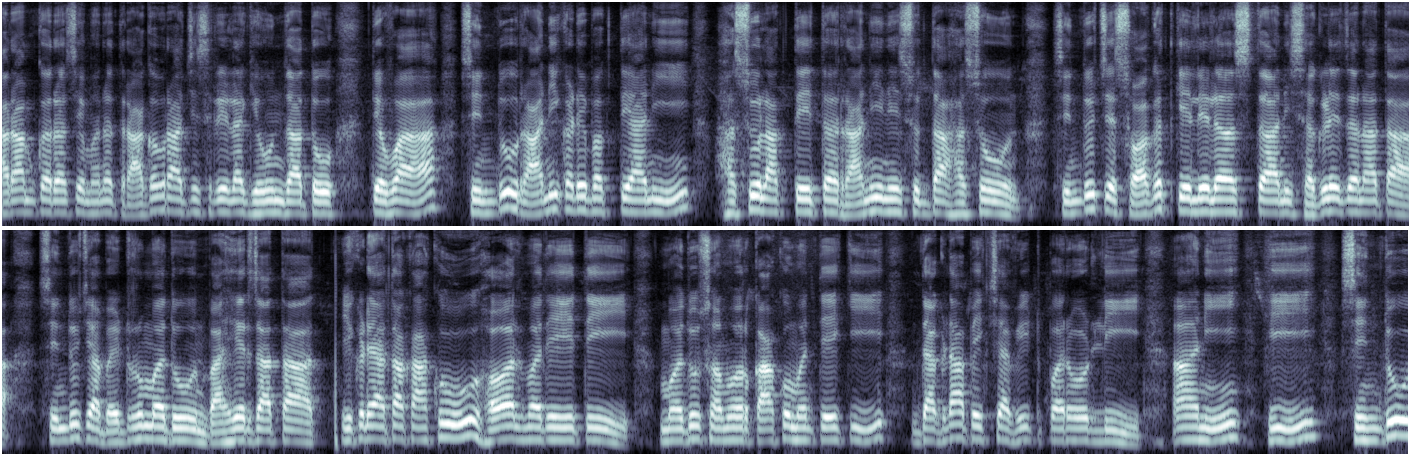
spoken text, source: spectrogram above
आराम कर असे म्हणत राघव राजेश्रीला घेऊन जातो. तेव्हा सिंधू राणीकडे बघते आणि हसू लागते. तर राणीने सुद्धा हसून सिंधूचे स्वागत केलेलं असतं आणि सगळेजण आता सिंधूच्या बेडरूममधून बाहेर जातात. इकडे आता काकू हॉलमध्ये येते. मधूसमोर काकू म्हणते की दगडापेक्षा वीट परवडली. आणि ही सिंधू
